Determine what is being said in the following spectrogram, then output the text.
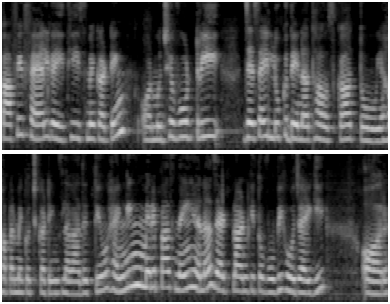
काफ़ी फैल गई थी इसमें कटिंग और मुझे वो ट्री जैसा ही लुक देना था उसका तो यहाँ पर मैं कुछ कटिंग्स लगा देती हूँ। हैंगिंग मेरे पास नहीं है ना जेड प्लांट की तो वो भी हो जाएगी। और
